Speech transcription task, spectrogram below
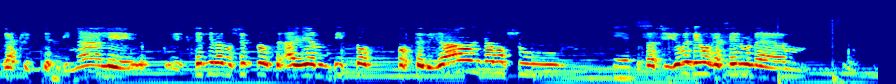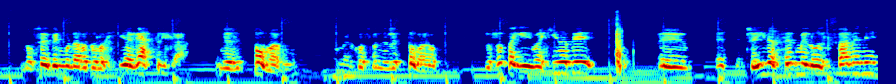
gastrointestinales, etcétera, ¿no es cierto?, hayan visto postergado, digamos, su... O sea, si yo me tengo que hacer una, no sé, tengo una patología gástrica en el estómago, una cosa en el estómago, resulta que imagínate eh, ir a hacerme los exámenes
